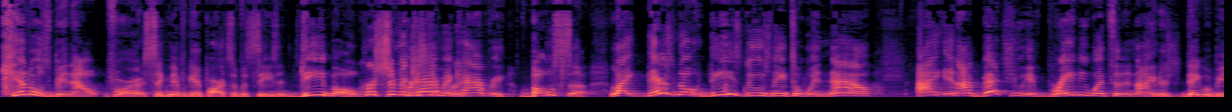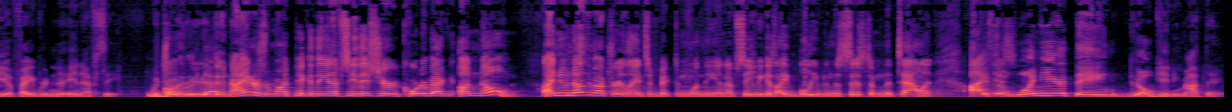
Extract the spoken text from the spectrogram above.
Kittle's been out for significant parts of a season. Deebo, Christian Christian McCaffrey. McCaffrey, Bosa. Like there's no these dudes need to win now. I and I bet you if Brady went to the Niners, they would be a favorite in the NFC. Would you Oh, agree with the, that? the Niners were my pick in the NFC this year, quarterback unknown. I knew nothing about Trey Lance and picked him to win the NFC because I believed in the system and the talent. I it's just, a one year thing. Go get him, I think.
